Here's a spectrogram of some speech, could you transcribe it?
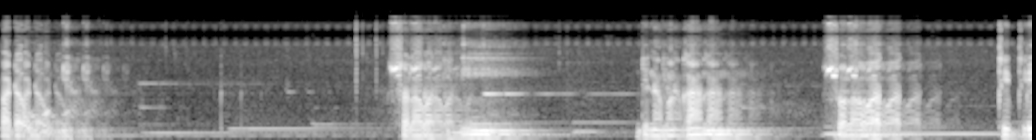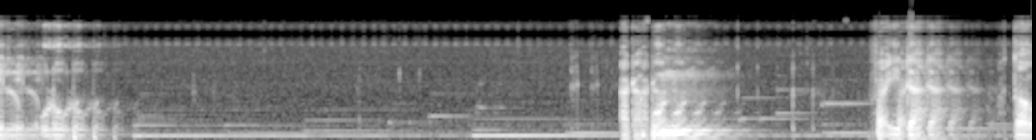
pada umumnya. Sholawat ini dinamakan sholawat Tibil Ulu. Adapun faidah atau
